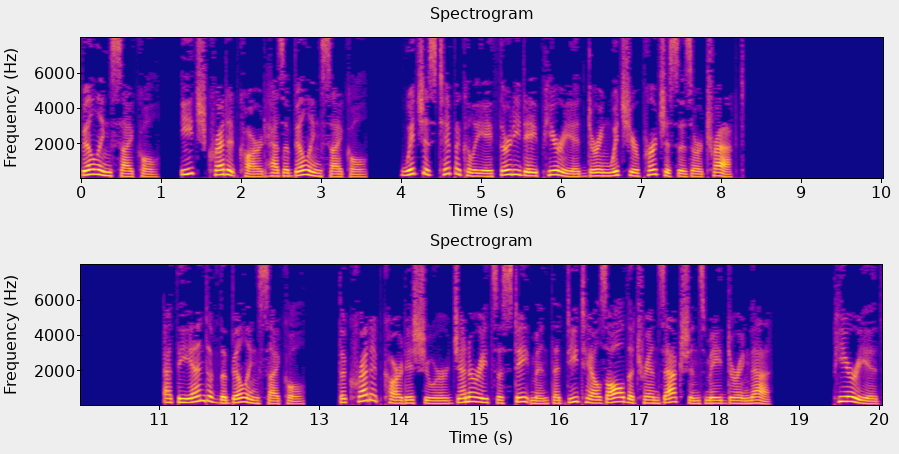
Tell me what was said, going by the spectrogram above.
Billing cycle. Each credit card has a billing cycle, which is typically a 30-day period during which your purchases are tracked. At the end of the billing cycle, the credit card issuer generates a statement that details all the transactions made during that period.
